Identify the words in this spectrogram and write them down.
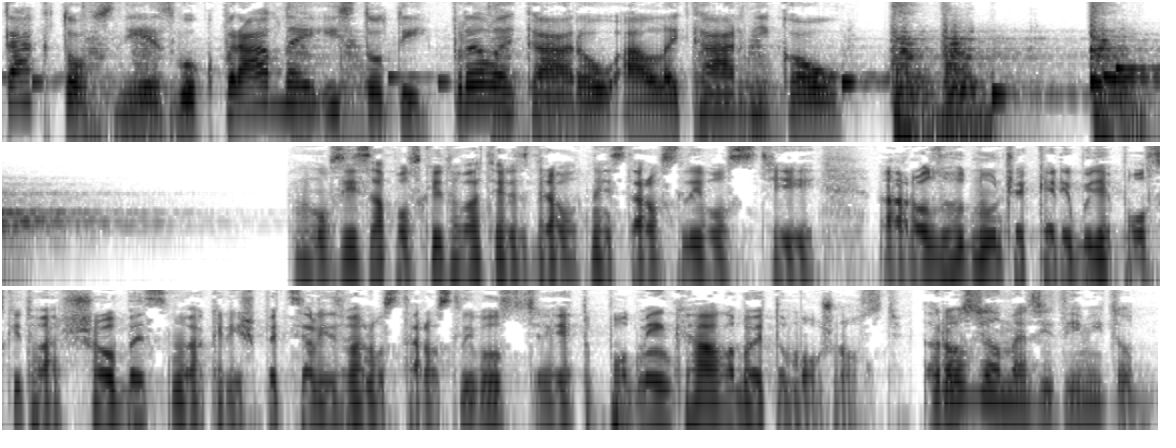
Takto znie zvuk právnej istoty pre lekárov a lekárnikov. Musí sa poskytovateľ zdravotnej starostlivosti rozhodnúť, že kedy bude poskytovať všeobecnú a kedy špecializovanú starostlivosť. Je to podmienka alebo je to možnosť? Rozdiel medzi týmito,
